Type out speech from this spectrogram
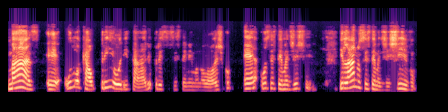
mas é, o local prioritário para esse sistema imunológico é o sistema digestivo. E lá no sistema digestivo,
